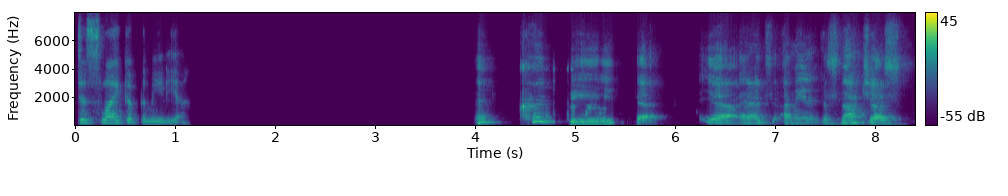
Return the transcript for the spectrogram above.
dislike of the media? It could be. Yeah. Yeah. And it's, I mean, it's not just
